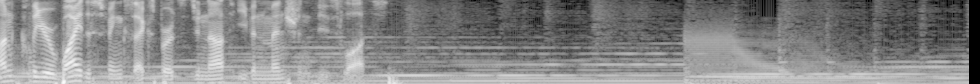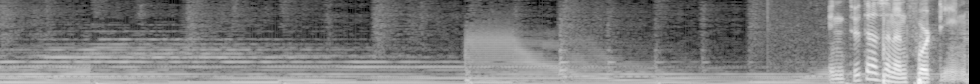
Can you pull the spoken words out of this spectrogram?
unclear why the Sphinx experts do not even mention these slots. In 2014,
